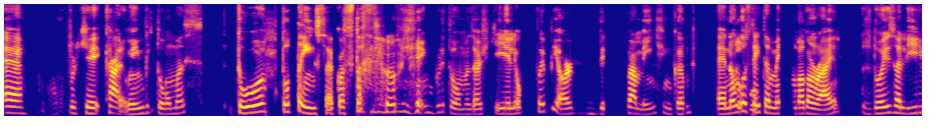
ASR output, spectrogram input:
É, porque, cara, o Embry Thomas, tô, tô tensa com a situação de Embry Thomas. Acho que ele foi pior definitivamente em campo. É, não O- gostei também do Logan Ryan. Os dois ali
